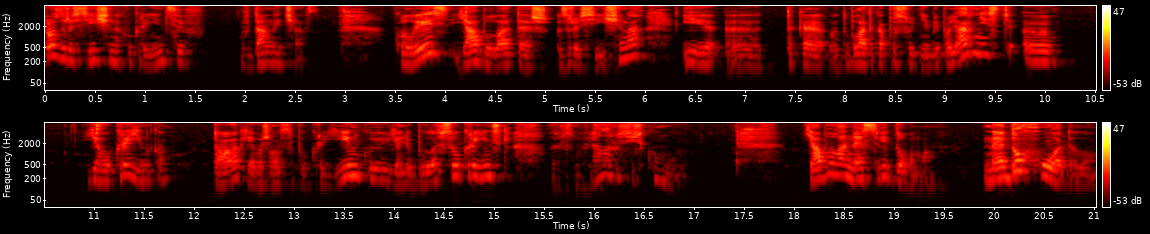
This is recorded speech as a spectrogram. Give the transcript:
про зросійщених українців в даний час. Колись я була теж зросійщена, і е, таке, от була така присутня біполярність. Е, я українка. Так, я вважала себе українкою, я любила все українське, але розмовляла російською мовою. Я була несвідома, не доходило.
